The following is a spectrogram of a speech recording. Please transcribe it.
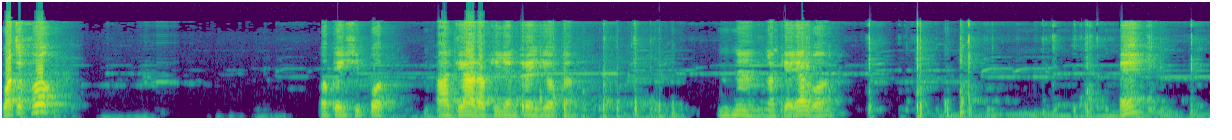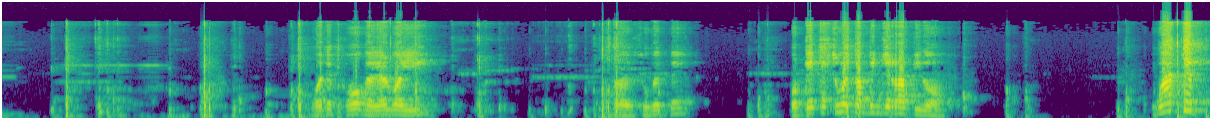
What the fuck? Ok, sí por... Ah, claro, aquí ya entré, idiota. Ujú, aquí hay algo, ¿eh? ¿Eh? What the fuck, hay algo ahí. A ver, súbete. ¿Por qué te subes tan pinche rápido? What the...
